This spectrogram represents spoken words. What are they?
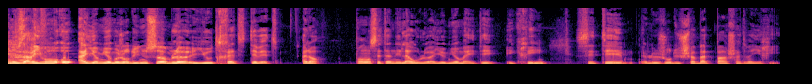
Et nous arrivons au Ayom Yom. Aujourd'hui, nous sommes le Yutret Tevet. Alors, pendant cette année-là où le Ayom Yom a été écrit, c'était le jour du Shabbat Parashat Vaïri.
